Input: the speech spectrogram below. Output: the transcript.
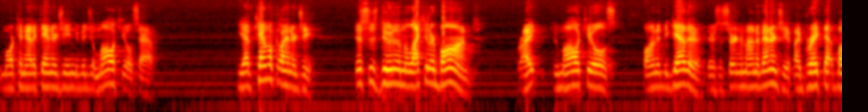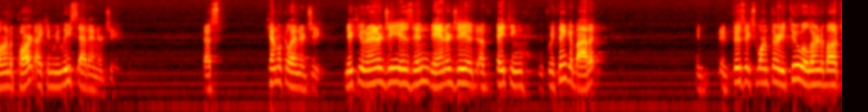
the more kinetic energy individual molecules have. You have chemical energy. This is due to the molecular bond, right? Two molecules bonded together. There's a certain amount of energy. If I break that bond apart, I can release that energy. That's chemical energy. Nuclear energy is in the energy of, of taking, if we think about it, in, in Physics 132, we'll learn about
